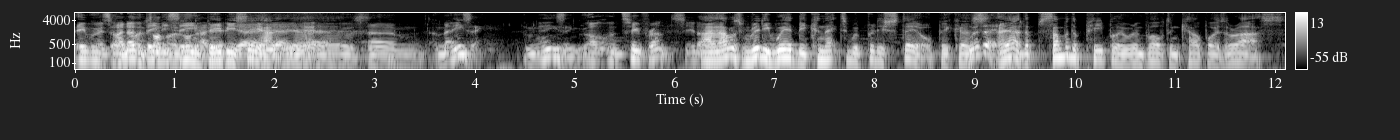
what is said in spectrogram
It was. I know the it was on- it BBC. the. BBC had it, yeah, yeah. yeah, it was- um, amazing, amazing on, on two fronts. You know. Uh, that was really weirdly connected with British Steel because uh, yeah, the, some of the people who were involved in Cowboys Are Us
